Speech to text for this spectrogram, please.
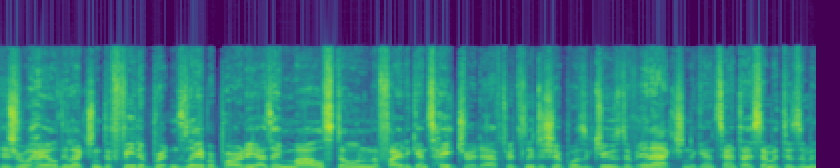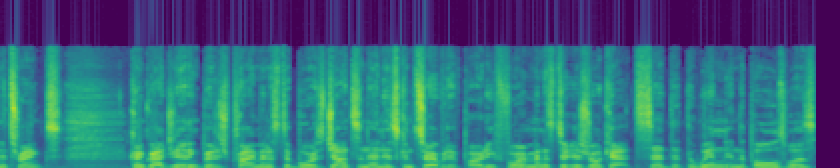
Israel hailed the election defeat of Britain's Labour Party as a milestone in the fight against hatred after its leadership was accused of inaction against anti Semitism in its ranks. Congratulating British Prime Minister Boris Johnson and his Conservative Party, Foreign Minister Israel Katz said that the win in the polls was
